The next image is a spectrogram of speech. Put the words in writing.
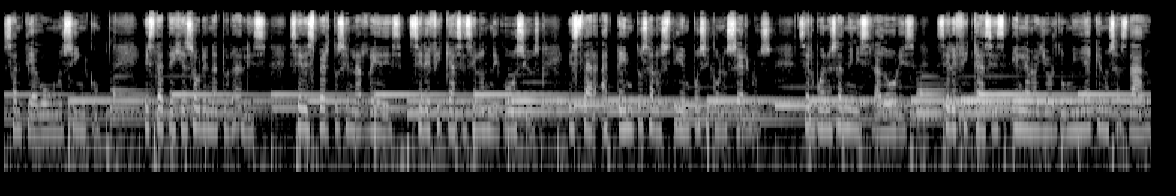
Santiago 1.5. Estrategias sobrenaturales, ser expertos en las redes, ser eficaces en los negocios, estar atentos a los tiempos y conocerlos, ser buenos administradores, ser eficaces en la mayordomía que nos has dado.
